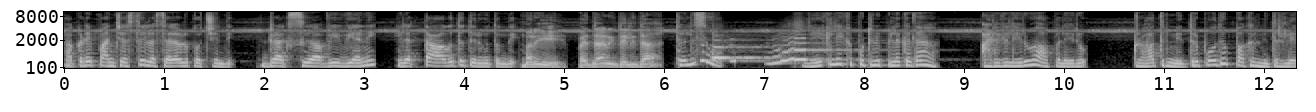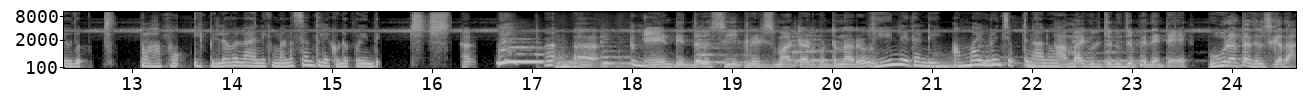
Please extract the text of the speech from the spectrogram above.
అక్కడే పనిచేస్తూ ఇలా సెలవులకు వచ్చింది డ్రగ్స్ అవి ఇవి అని ఇలా తాగుతూ తిరుగుతుంది. మరి పెద్దానికి తెలీదా? తెలుసు. లేక లేక పుట్టిన పిల్ల కదా. అడగలేరు ఆపలేరు. రాత్రి నిద్రపోదు పగలు నిద్ర లేదు పాపం ఈ పిల్ల వల్ల ఆయనకి మనశ్శాంతి లేకుండా పోయింది. ఏంటి ఇద్దరు సీక్రెట్స్ మాట్లాడుకుంటున్నారు? ఏం లేదండి. అమ్మాయి గురించి చెప్తున్నాను. అమ్మాయి గురించి నువ్వు చెప్పేదేంటే ఊరంతా తెలుసు కదా.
